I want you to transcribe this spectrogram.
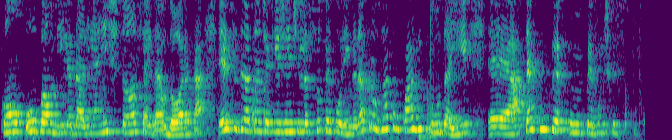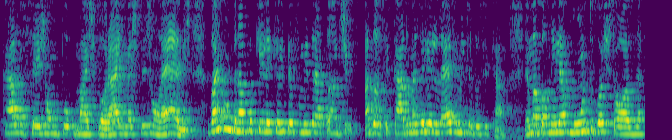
com o baunilha da linha Instância e da Eudora, tá? Esse hidratante aqui, gente, ele é super coringa. Dá pra usar com quase tudo aí, é, até com, com perfumes que, caso sejam um pouco mais florais, mas sejam leves, vai combinar porque ele é aquele perfume hidratante adocicado, mas ele é levemente adocicado. É uma baunilha muito gostosa,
